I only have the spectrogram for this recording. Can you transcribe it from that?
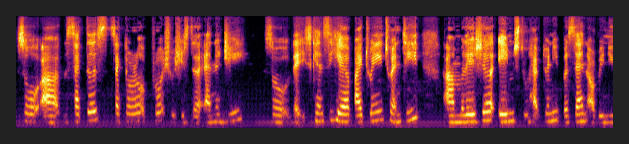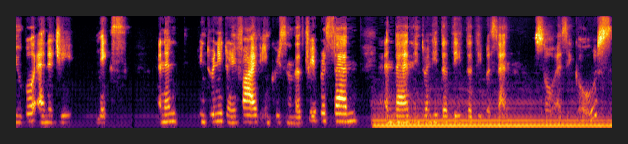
So uh, the sectors, sectoral approach, which is the energy, so as you can see here, by 2020, um, Malaysia aims to have 20% of renewable energy mix. And then in 2025, increase another 3%, and then in 2030, 30%. So as it goes,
